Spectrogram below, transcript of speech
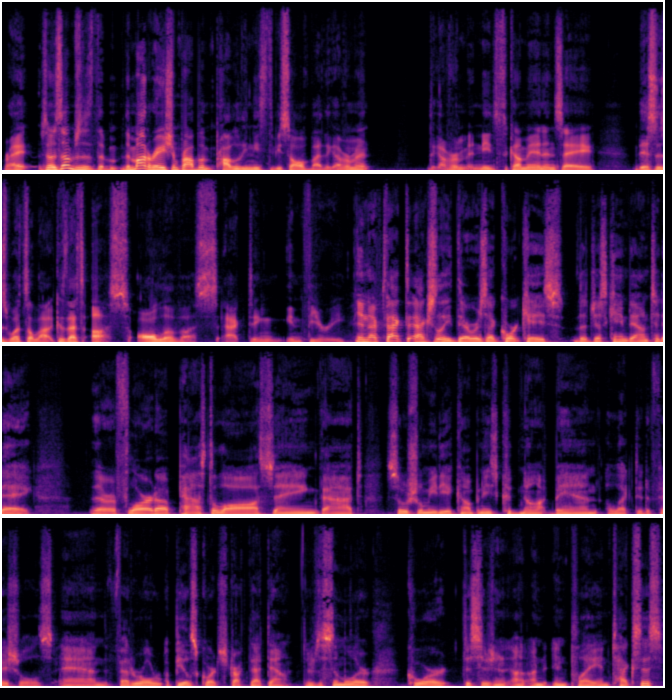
right? So in some sense, the the moderation problem probably needs to be solved by the government. The government needs to come in and say this is what's allowed because that's us, all of us acting in theory. And in fact, actually, there was a court case that just came down today. There, Florida passed a law saying that social media companies could not ban elected officials, and the federal appeals court struck that down. There's a similar court decision uh, in play in Texas,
